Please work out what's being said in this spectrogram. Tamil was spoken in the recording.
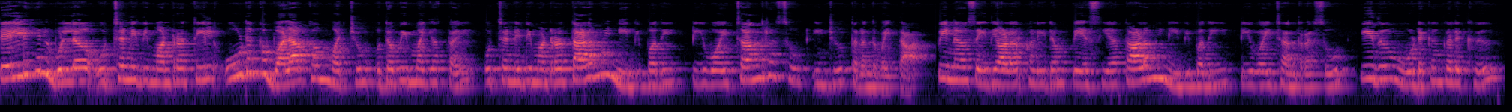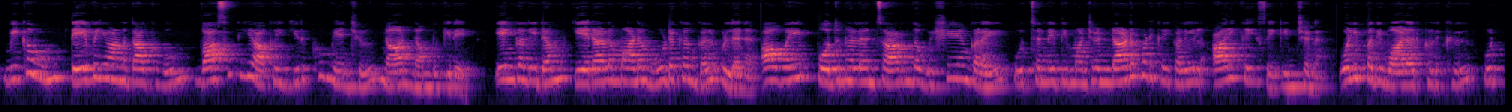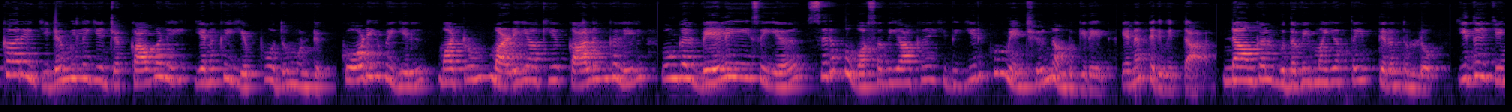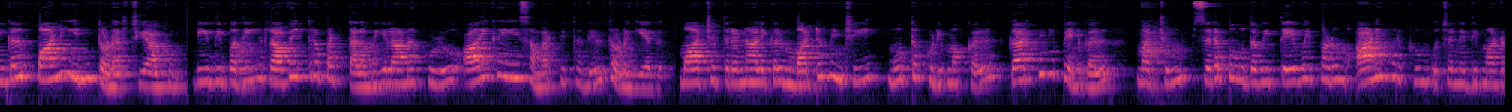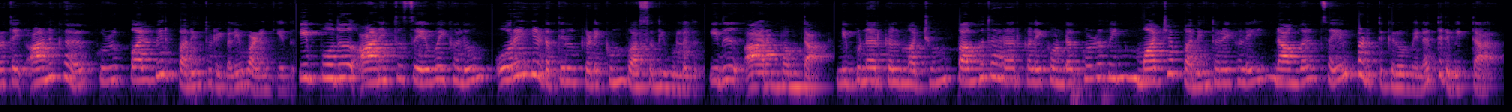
டெல்லியில் உள்ள உச்சநீதிமன்றத்தில் ஊடக வளாகம் மற்றும் உதவி மையத்தை உச்சநீதிமன்ற தலைமை நீதிபதி டி ஒய் சந்திரசூட் இன்று திறந்து வைத்தார். பின்னர் செய்தியாளர்களிடம் பேசிய தலைமை நீதிபதி டி ஒய் சந்திரசூட் இது ஊடகங்களுக்கு மிகவும் தேவையானதாகவும் வசதியாக இருக்கும் என்று நான் நம்புகிறேன். எங்களிடம் ஏராளமான ஊடகங்கள் உள்ளன. அவை பொதுநலன் சார்ந்த விஷயங்களை உச்சநீதிமன்ற நடவடிக்கைகளில் அறிக்கை செய்கின்றன. ஒளிப்பதிவாளர்களுக்கு உட்கார இடமில்லை என்ற கவலை எனக்கு எப்போதும் உண்டு. கோடை வெயில் மற்றும் மழையாகிய காலங்களில் உங்கள் வேலையை செய்ய சிறப்பு வசதியாக இது இருக்கும் என்று நம்புகிறேன் என தெரிவித்தார். நாங்கள் உதவி மையத்தை திறந்துள்ளோம். இது எங்கள் பணியின் தொடர்ச்சியாகும். நீதிபதி ரவீந்திர பட் தலைமையிலான குழு அறிக்கையை சமர்ப்பித்ததில் தொடங்கியது. மாற்றுத்திறனாளிகள் மட்டுமின்றி மூத்த குடிமக்கள் கர்ப்பிணி பெண்கள் மற்றும் சிறப்பு உதவி தேவைப்படும் அனைவருக்கும் நீதிமன்றத்தை அணுக குழு பல்வேறு பரிந்துரைகளை வழங்கியது. இப்போது அனைத்து சேவைகளும் ஒரே இடத்தில் கிடைக்கும் வசதி உள்ளது. இது ஆரம்பம்தான். நிபுணர்கள் மற்றும் பங்குதாரர்களை கொண்ட குழுவின் மற்ற பரிந்துரைகளை நாங்கள் செயல்படுத்துகிறோம் என தெரிவித்தார்.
